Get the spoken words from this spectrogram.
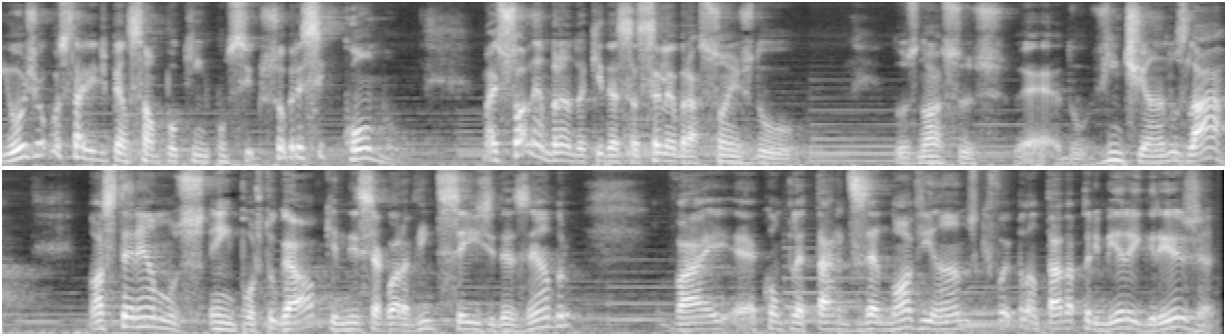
E hoje eu gostaria de pensar um pouquinho consigo sobre esse como. Mas só lembrando aqui dessas celebrações do, dos nossos é, do 20 anos lá, nós teremos em Portugal, que inicia agora 26 de dezembro, vai é, completar 19 anos que foi plantada a primeira igreja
